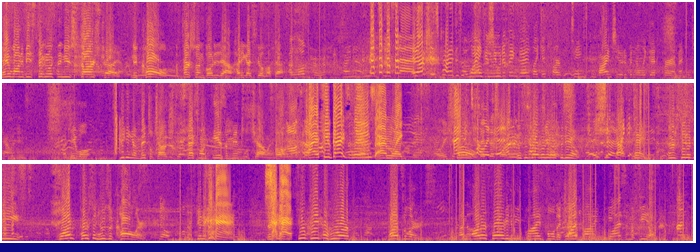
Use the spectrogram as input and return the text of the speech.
Okay, wannabe, sticking with the new Stars tribe. Nicole, the first one voted out. How do you guys feel about that? I love her. I know. It makes me sad. It actually is kind of disappointing because she would have been good. Like if our teams combined, she would have been really good for uh, mental challenges. Okay, well, speaking of mental challenges, this next one is a mental challenge. Uh, if you guys lose, I'm like, So, intelligent. this is what we're gonna have to do. Should I can Okay, there's gonna be one person who's a caller. No. There's gonna be, there's gonna be two people who are puzzlers. And the other four are gonna be blindfolded trying to find pieces in the field.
